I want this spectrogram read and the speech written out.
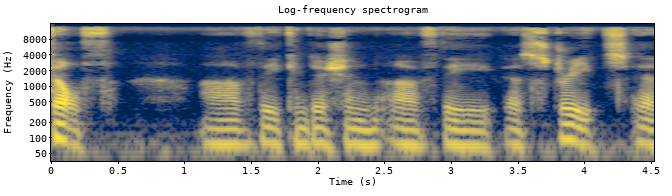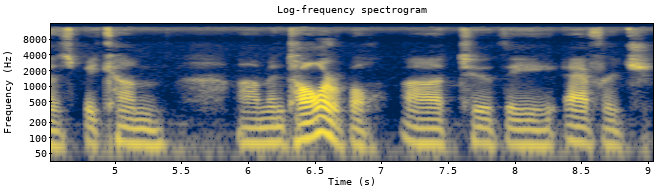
filth of the condition of the uh, streets has become um, intolerable uh, to the average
